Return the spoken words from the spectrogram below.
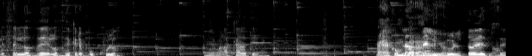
Parecen los de los de Crepúsculo. Mi hermana cara tiene. Vaya Los del culto なん ese.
